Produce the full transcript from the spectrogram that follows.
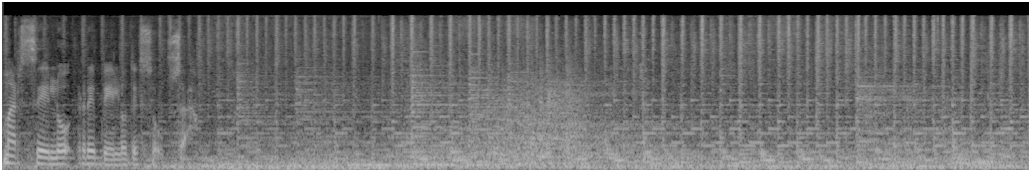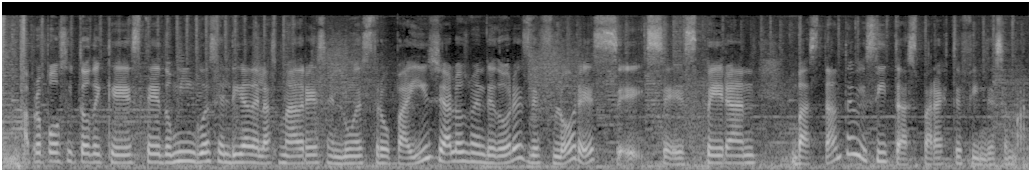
Marcelo Rebelo de Sousa. A propósito de que este domingo es el Día de las Madres en nuestro país, ya los vendedores de flores eh, se esperan bastante visitas para este fin de semana.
